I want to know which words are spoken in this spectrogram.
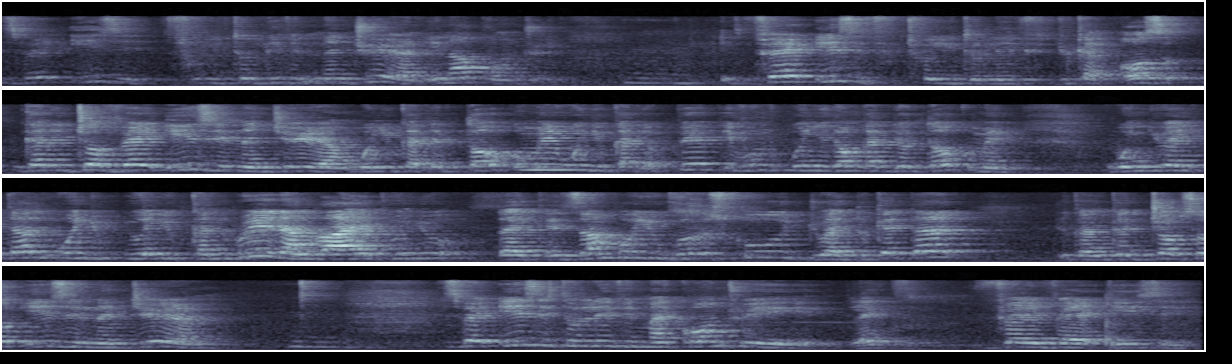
it's very easy for you to live in Nigeria, in our country. Mm. It's very easy for you to live. You can also get a job very easy in Nigeria when you get a document, when you get your paper, even when you don't get your document. When you are intel- when you when you can read and write, when you like example, you go to school, you are educated, you can get job so easy in Nigeria. It's very easy to live in my country, like very very easy.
